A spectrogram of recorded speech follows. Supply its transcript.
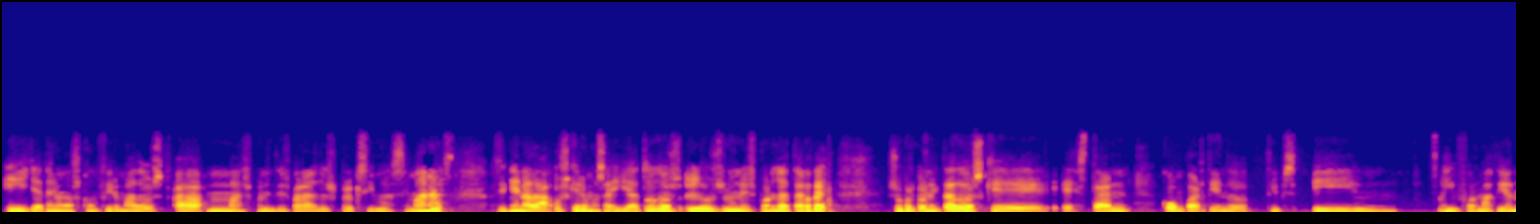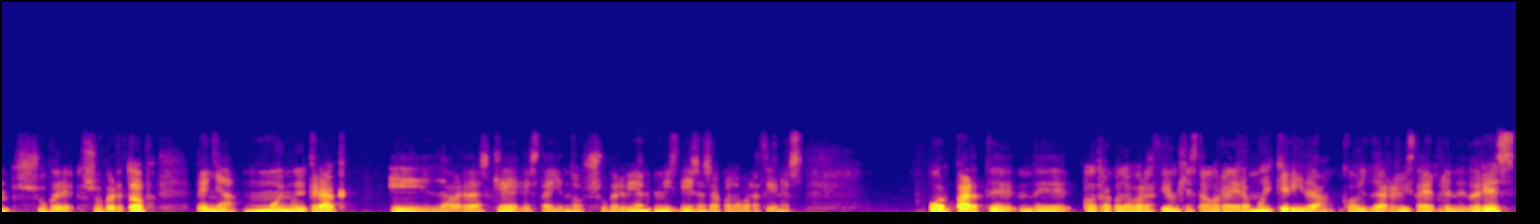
y ya tenemos confirmados a más ponentes para las próximas semanas. Así que nada, os queremos ahí a todos los lunes por la tarde, súper conectados, que están compartiendo tips y información súper, súper top. Peña, muy, muy crack. Y la verdad es que está yendo súper bien mis días a colaboraciones. Por parte de otra colaboración que hasta ahora era muy querida con la revista de emprendedores,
